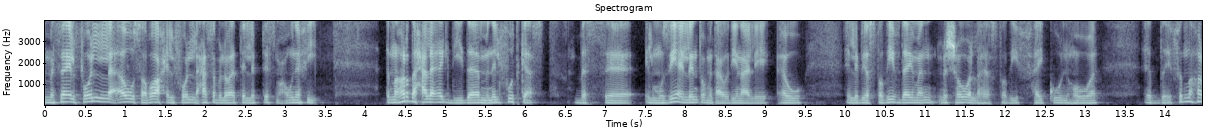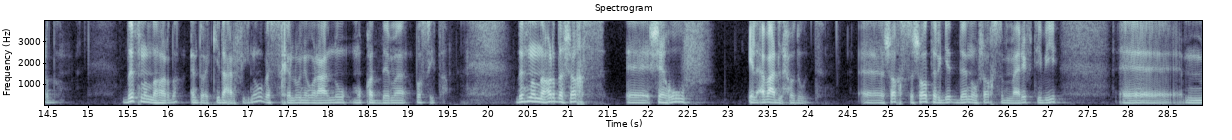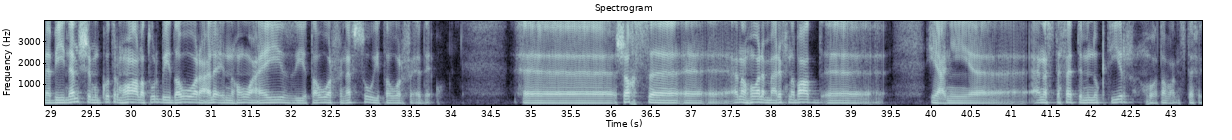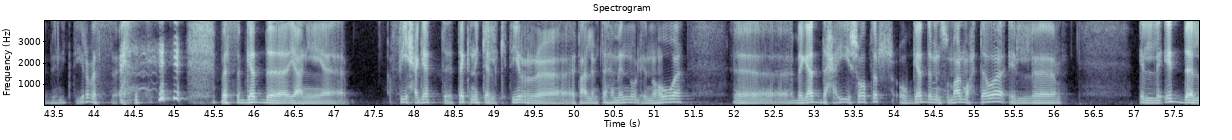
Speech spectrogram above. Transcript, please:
مساء الفل أو صباح الفل حسب الوقت اللي بتسمعونا فيه. النهارده حلقة جديدة من الفودكاست بس المذيع اللي أنتم متعودين عليه أو اللي بيستضيف دايما مش هو اللي هيستضيف هيكون هو الضيف النهارده. ضيفنا النهارده أنتوا أكيد عارفينه بس خلوني أقول عنه مقدمة بسيطة. ضيفنا النهارده شخص آه، شغوف إلى أبعد الحدود. آه، شخص شاطر جدا وشخص معرفتي بيه ما بينامش من كتر ما هو على طول بيدور على إن هو عايز يطور في نفسه ويطور في أدائه. آه، شخص آه، آه، أنا وهو لما عرفنا بعض يعني أنا استفدت منه كتير. هو طبعا استفاد مني كتير بس بس بجد يعني في حاجات تكنيكال كتير اتعلمتها منه لأن هو بجد حقيقي شاطر. وبجد من صناع المحتوى اللي اللي إدى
